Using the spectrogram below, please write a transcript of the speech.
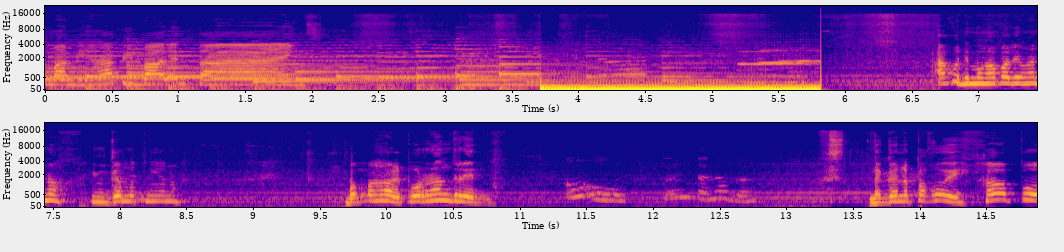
to mommy, Happy Valentine's! Ako, di mo nga pala yung ano, yung gamot niya ano. Bamahal, 400. Oo, ganun talaga. Naganap ako eh. Opo!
